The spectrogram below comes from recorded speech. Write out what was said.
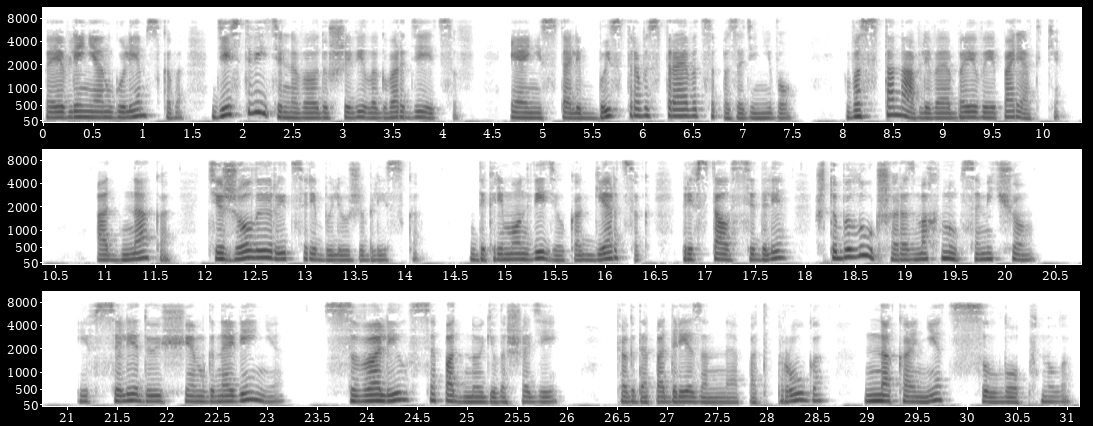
Появление Ангулемского действительно воодушевило гвардейцев, и они стали быстро выстраиваться позади него, восстанавливая боевые порядки. Однако Тяжелые рыцари были уже близко. Декремон видел, как герцог привстал в седле, чтобы лучше размахнуться мечом, и в следующее мгновение свалился под ноги лошадей, когда подрезанная подпруга наконец лопнула.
